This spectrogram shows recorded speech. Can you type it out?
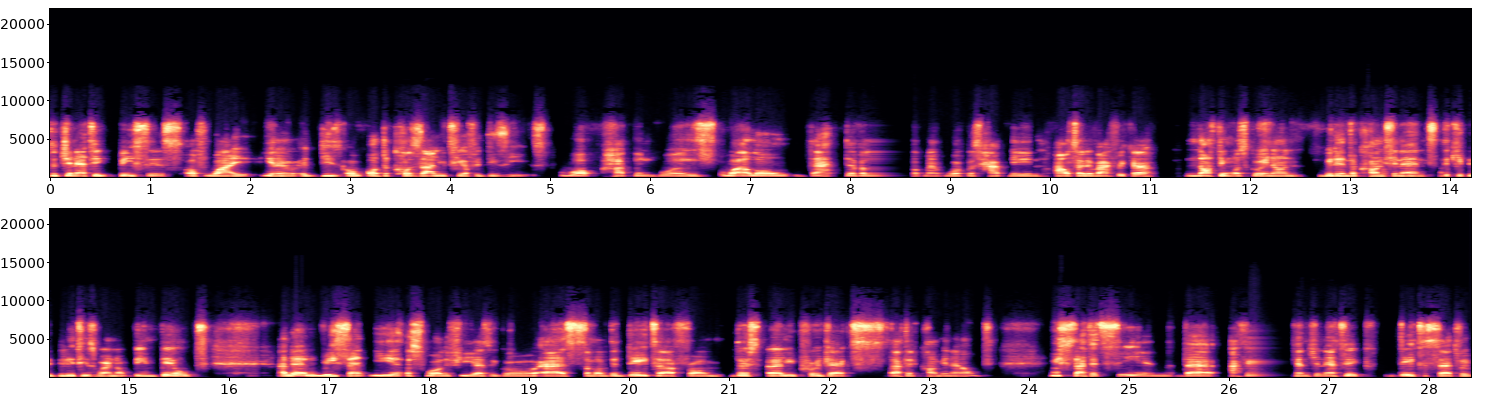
the genetic basis of why, you know, a disease or, or, the causality of a disease. What happened was while all that development work was happening outside of Africa, nothing was going on within the continent. The capabilities were not being built. And then recently, as well, a few years ago, as some of the data from those early projects started coming out, we started seeing that African genetic data sets were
